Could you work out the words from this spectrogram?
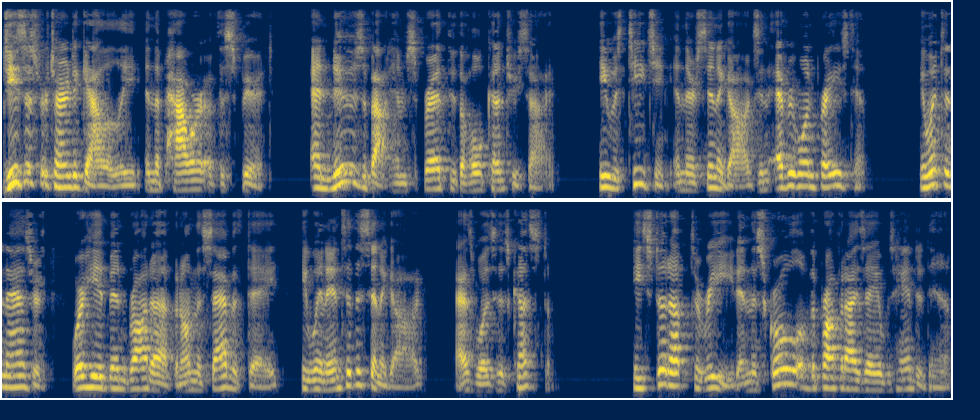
Jesus returned to Galilee in the power of the Spirit, and news about him spread through the whole countryside. He was teaching in their synagogues, and everyone praised him. He went to Nazareth, where he had been brought up, and on the Sabbath day he went into the synagogue, as was his custom. He stood up to read, and the scroll of the prophet Isaiah was handed to him.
